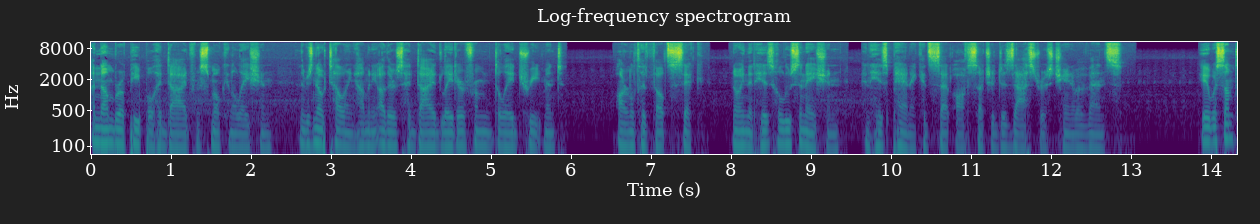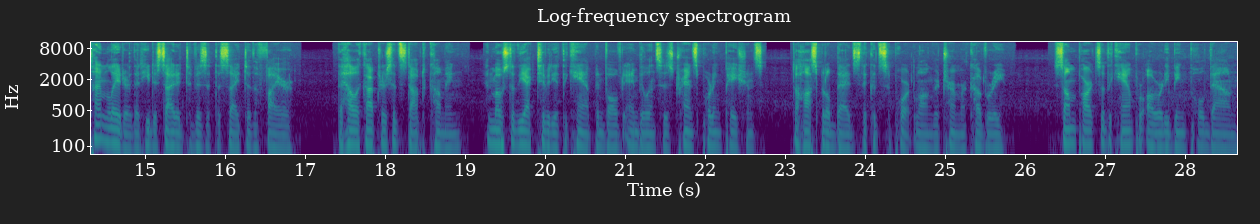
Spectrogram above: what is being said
A number of people had died from smoke inhalation, and there was no telling how many others had died later from delayed treatment. Arnold had felt sick, knowing that his hallucination and his panic had set off such a disastrous chain of events. It was some time later that he decided to visit the site of the fire. The helicopters had stopped coming, and most of the activity at the camp involved ambulances transporting patients to hospital beds that could support longer term recovery. Some parts of the camp were already being pulled down.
